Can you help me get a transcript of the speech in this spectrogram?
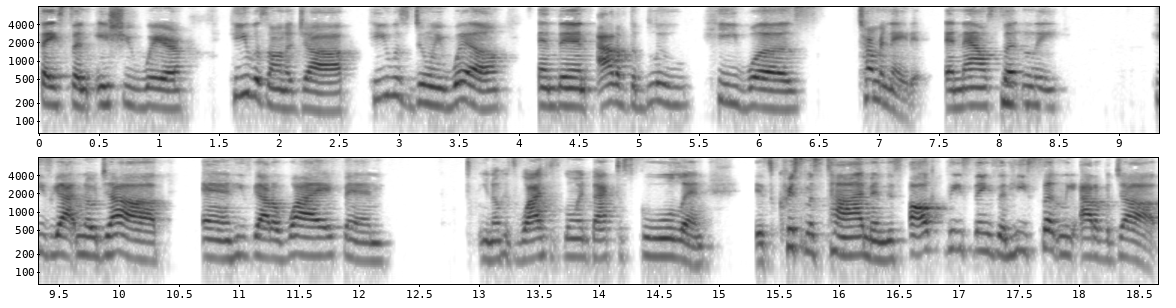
faced an issue where he was on a job, he was doing well, and then out of the blue, he was terminated. And now suddenly he's got no job and he's got a wife and you know his wife is going back to school and it's christmas time and there's all these things and he's suddenly out of a job.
